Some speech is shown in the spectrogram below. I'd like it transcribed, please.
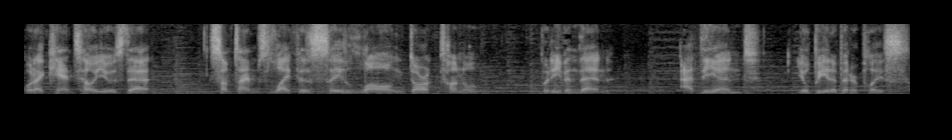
what I can tell you is that sometimes life is a long, dark tunnel. But even then, at the end, you'll be in a better place.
